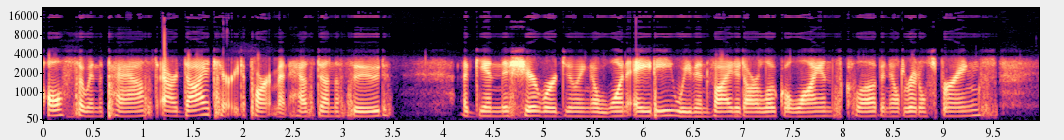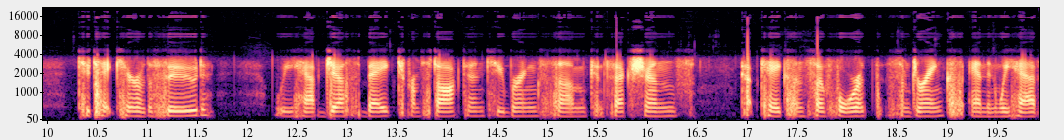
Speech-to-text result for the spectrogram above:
Also in the past, our dietary department has done the food. Again, this year we're doing a 180. We've invited our local Lions Club in El Dorado Springs to take care of the food. We have Jess Baked from Stockton to bring some confections, cupcakes, and so forth, some drinks, and then we have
